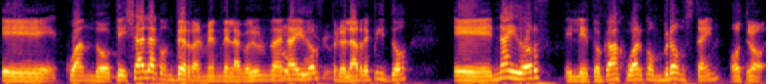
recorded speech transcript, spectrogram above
Eh, cuando, que ya la conté realmente en la columna de No, Naidorf, pero la repito. Eh, Naidorf eh, le tocaba jugar con Bronstein, otro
